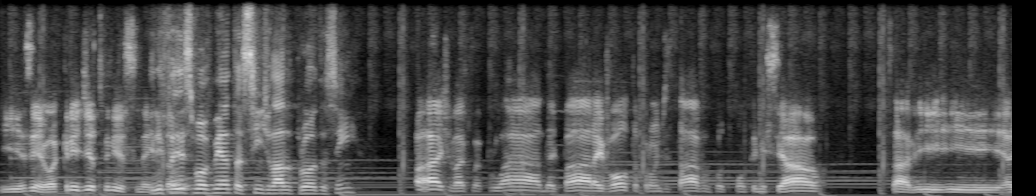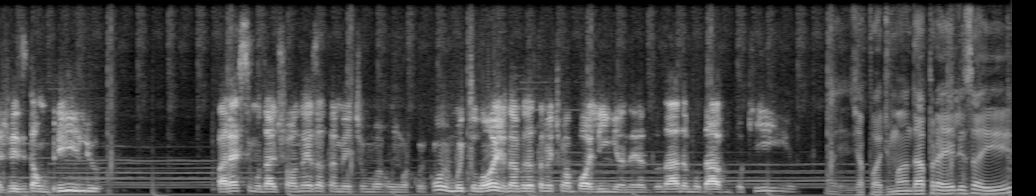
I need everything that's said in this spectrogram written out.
E assim, eu acredito nisso, né? Ele então, faz esse movimento assim de lado para outro assim? Faz, vai, vai para o lado, aí para, aí volta para onde estava, para outro ponto inicial, sabe? E, e às vezes dá um brilho parece mudar de forma, não é exatamente uma, uma como é muito longe, não é exatamente uma bolinha, né? Do nada mudava um pouquinho. Aí, já pode mandar para eles aí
